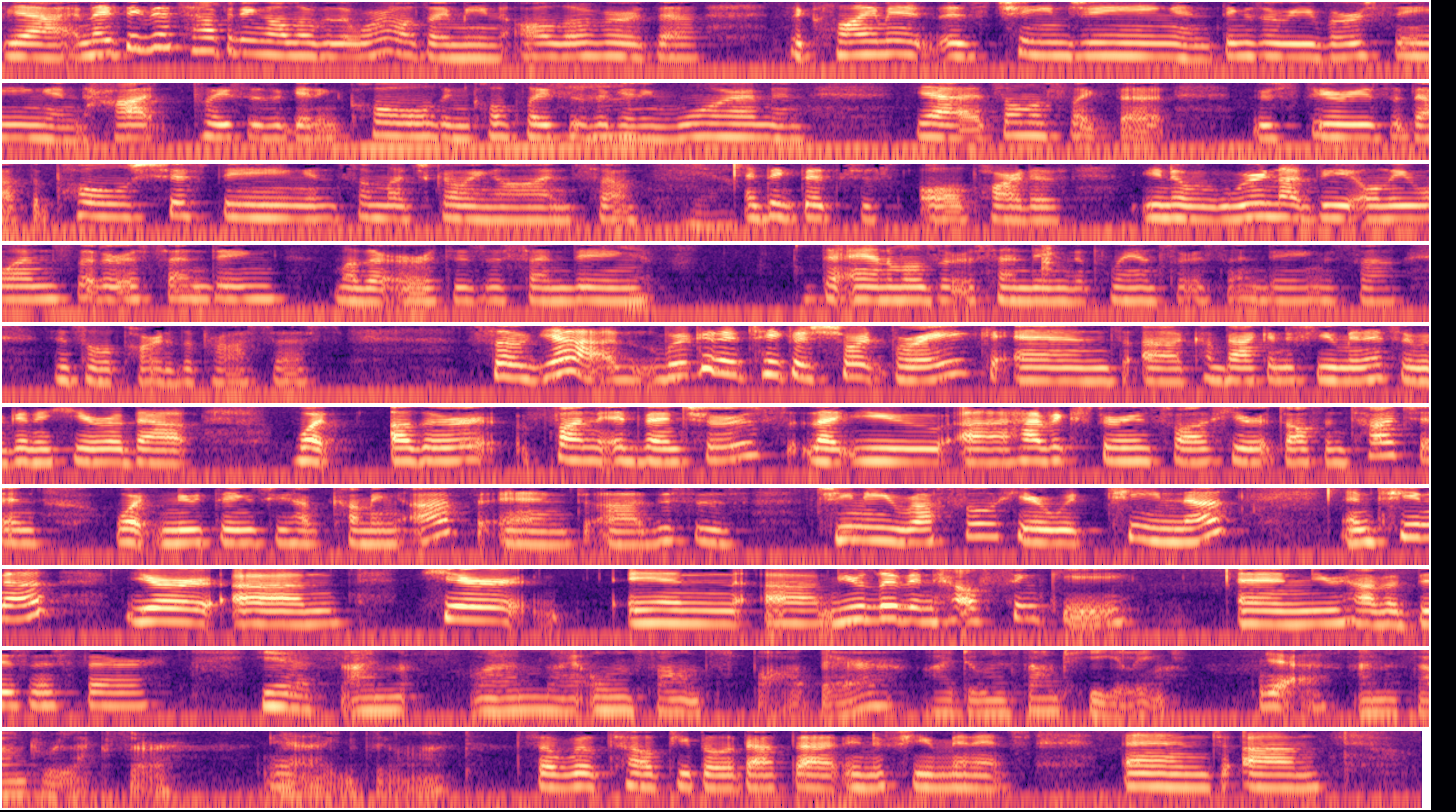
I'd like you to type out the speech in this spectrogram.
Yeah, and I think that's happening all over the world. I mean, all over the the climate is changing and things are reversing and hot places are getting cold and cold places are getting warm and yeah, it's almost like the there's theories about the poles shifting and so much going on. So yeah. I think that's just all part of you know, we're not the only ones that are ascending. Mother Earth is ascending. Yes. The animals are ascending, the plants are ascending. So it's all part of the process. So, yeah, we're going to take a short break and uh, come back in a few minutes, and we're going to hear about what other fun adventures that you uh, have experienced while here at Dolphin Touch and what new things you have coming up. And uh, this is Jeannie Russell here with Tina. And Tina, you're um, here in, um, you live in Helsinki and you have a business there. Yes, I'm I'm my own sound spa there. I do sound healing. Yes. I'm a sound relaxer yeah. there in Finland. So we'll tell people about that in a few minutes. And um,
